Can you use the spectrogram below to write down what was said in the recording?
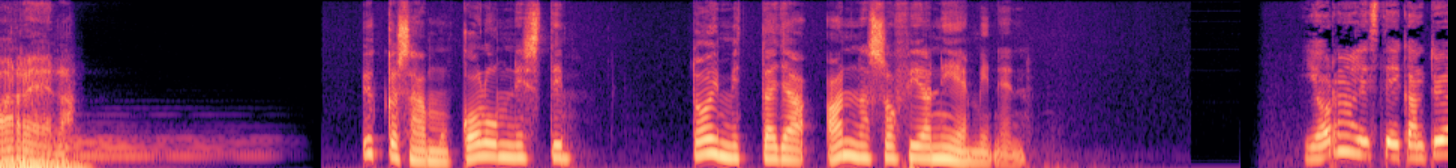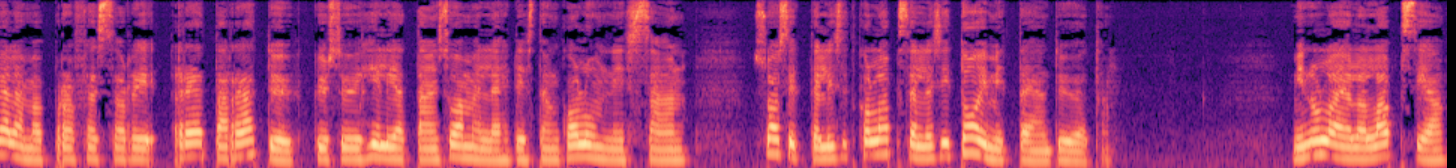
Areena. Ykkösaamun kolumnisti, toimittaja Anna-Sofia Nieminen. Journalistiikan työelämäprofessori Reetta Räty kysyi hiljattain Suomen lehdistön kolumnissaan, suosittelisitko lapsellesi toimittajan työtä? Minulla ei ole lapsia,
